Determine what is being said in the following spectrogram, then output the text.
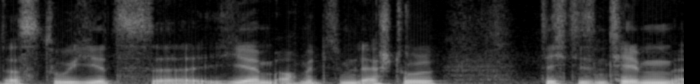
dass du jetzt äh, hier auch mit diesem Lehrstuhl dich diesen Themen äh,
